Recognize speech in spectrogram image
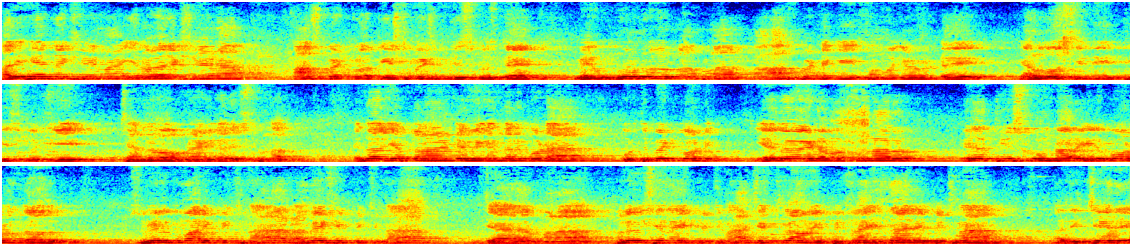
పదిహేను లక్షలైనా ఇరవై లక్షలైనా హాస్పిటల్లోకి ఎస్టిమేషన్ తీసుకొస్తే మేము మూడు రోజుల లోపల ఆ హాస్పిటల్కి సంబంధించినటువంటి ఎల్ఓసిని తీసుకొచ్చి చంద్రబాబు నాయుడు గారు ఇస్తున్నారు. ఎందుకు చెప్తున్నానంటే మీకు అందరికీ కూడా గుర్తుపెట్టుకోండి. ఏదో ఇక్కడ వస్తున్నారు ఏదో తీసుకుంటున్నారు వెళ్ళిపోవడం కాదు. సునీల్ కుమార్ ఇప్పించిన రమేష్ ఇప్పించిన జ- మన పులివిషణ ఇప్పించిన చిత్రరామ ఇప్పించిన ఇస్రాయల్ ఇప్పించిన అది ఇచ్చేది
